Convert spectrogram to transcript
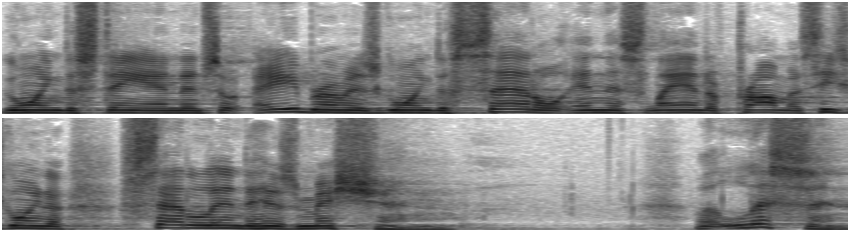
going to stand. And so Abram is going to settle in this land of promise. He's going to settle into his mission. But listen,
